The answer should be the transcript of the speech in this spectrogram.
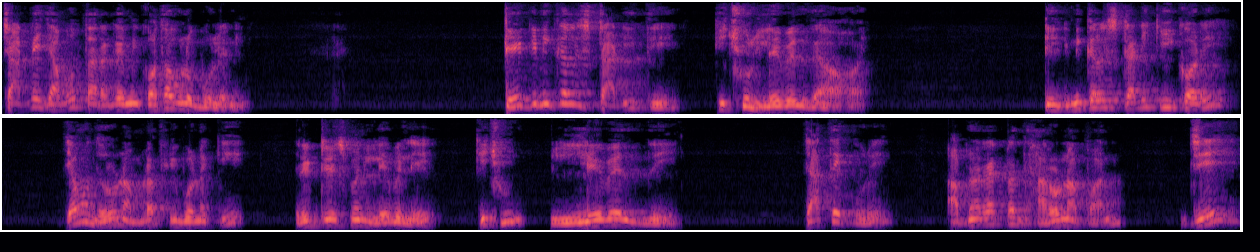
চার্টে যাব, তার আগে আমি কথাগুলো বলে নিই। টেকনিক্যাল স্টাডিতে কিছু লেভেল দেওয়া হয়। টেকনিক্যাল স্টাডি কি করে? যেমন ধরুন, আমরা ফিবোনাকি রিট্রেসমেন্ট লেভেলে কিছু লেভেল দেই। যাতে করে আপনারা একটা ধারণা পান যে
